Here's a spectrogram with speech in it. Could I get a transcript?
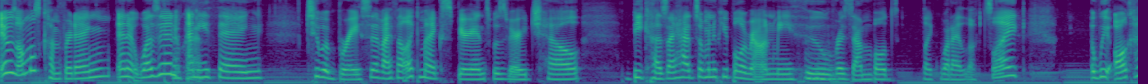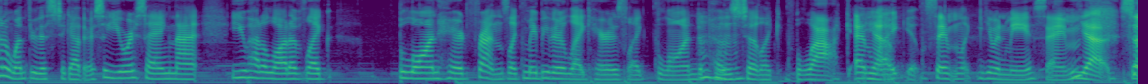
it was almost comforting and it wasn't okay. anything too abrasive. I felt like my experience was very chill because I had so many people around me who mm resembled like what I looked like. we all kind of went through this together. So you were saying that you had a lot of like blonde haired friends like maybe their leg hair is like blonde opposed to like black and Mm-hmm. Yeah. like same like you and me same Yeah, So-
